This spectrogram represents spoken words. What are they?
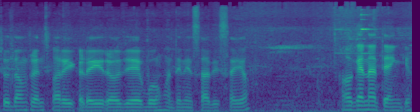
చూద్దాం ఫ్రెండ్స్ మరి ఇక్కడ ఈరోజు ఏ బహుమతిని సాధిస్తాయో. ఓకేనా? Thank you.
